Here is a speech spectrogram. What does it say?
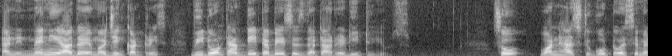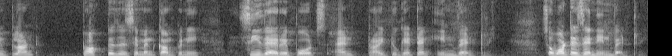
and in many other emerging countries we do not have databases that are ready to use. So, one has to go to a cement plant, talk to the cement company, see their reports and try to get an inventory. So, what is an inventory?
